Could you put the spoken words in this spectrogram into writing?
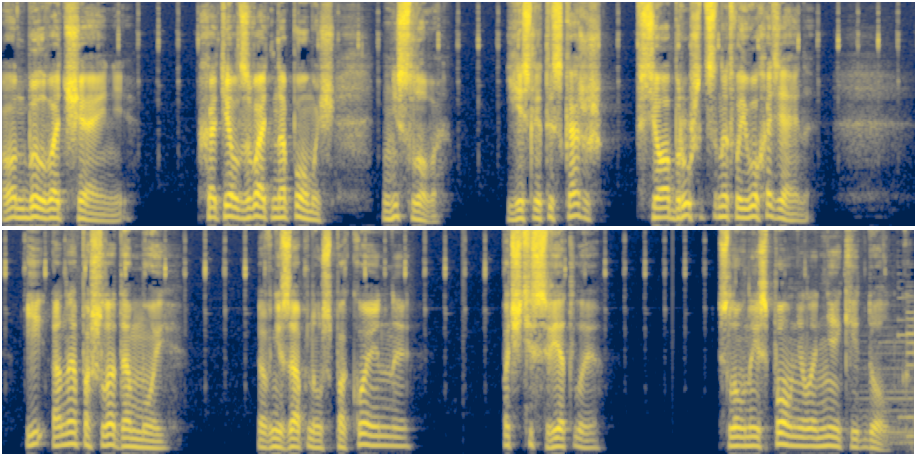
Он был в отчаянии. Хотел звать на помощь. Ни слова. Если ты скажешь, все обрушится на твоего хозяина. И она пошла домой, внезапно успокоенная, почти светлая, словно исполнила некий долг.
